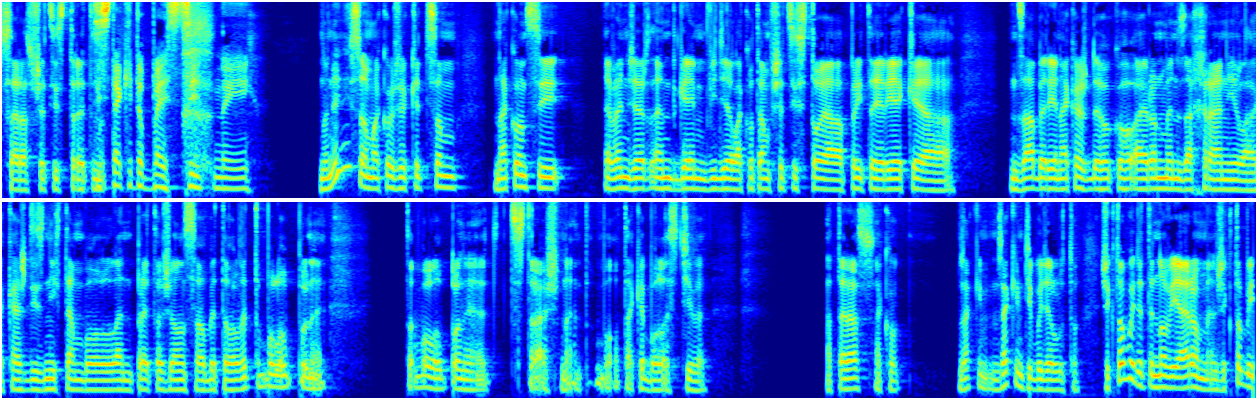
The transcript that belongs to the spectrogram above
sa raz všetci Ty stretnú. si takýto bezcitný. No není som, akože keď som na konci Avengers Endgame videl, ako tam všetci stoja pri tej rieke a záber je na každého, koho Iron Man zachránil a každý z nich tam bol len preto, že on sa obetoval. Veď to bolo úplne to bolo úplne strašné. To bolo také bolestivé. A teraz, ako, za kým, za kým ti bude ľúto? Že kto bude ten nový Iron Man? Že kto by,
